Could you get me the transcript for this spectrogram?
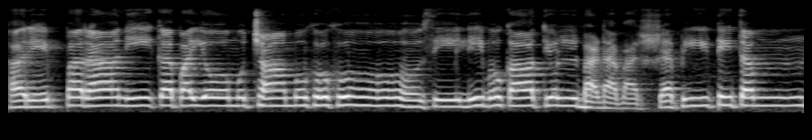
हरिपरानीकपयो मुचामुहुः शीलिबुकात्युल्बणवर्षपीठितं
